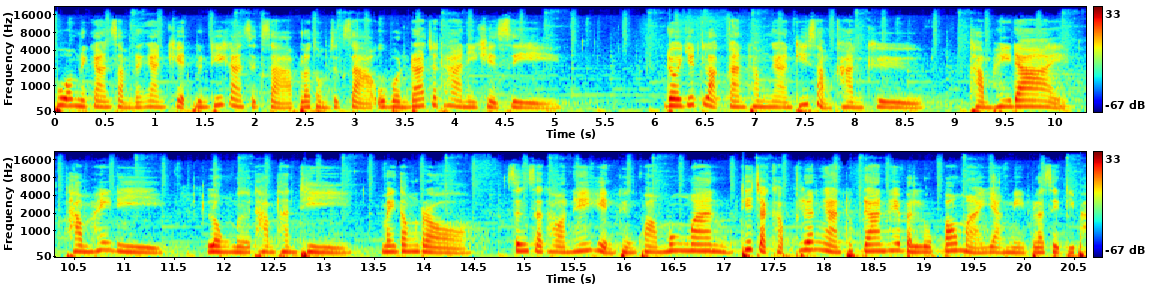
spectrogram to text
ผู้อำนวยการสำนักงานเขตพื้นที่การศึกษาประถมศึกษาอุบลราชธานีเขต 4 โดยยึดหลักการทำงานที่สำคัญคือทำให้ได้ทำให้ดี ลงมือทำทันที ไม่ต้องรอ ซึ่งสะท้อนให้เห็นถึงความมุ่งมั่น ที่จะขับเคลื่อนงานทุกด้านให้บรรลุเป้าหมายอย่างมีประสิทธิภ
